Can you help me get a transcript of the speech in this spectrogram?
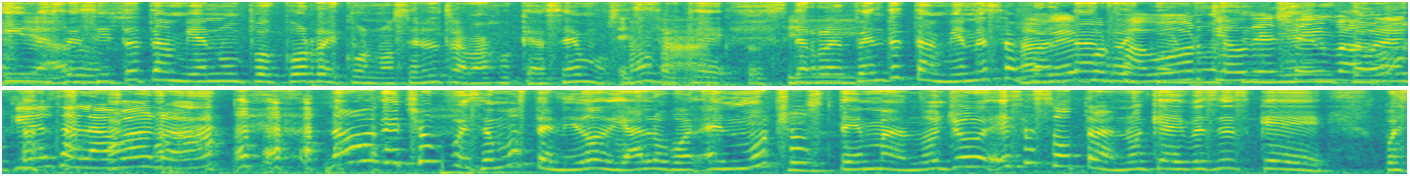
y necesita también un poco reconocer el trabajo que hacemos, ¿no? porque de repente también esa falta ver, por favor, Claudia Sheinbaum, aquí la mano. no, de hecho pues hemos tenido diálogo en muchos temas, ¿no? Yo esa es otra, ¿no? Que hay veces que pues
